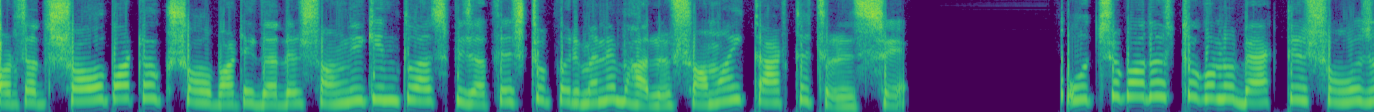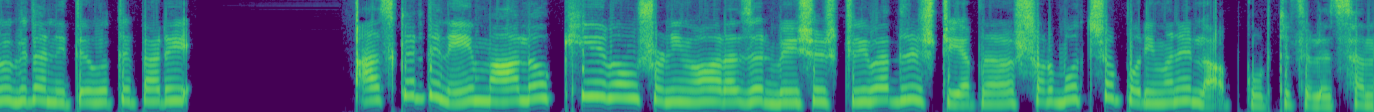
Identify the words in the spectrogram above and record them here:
অর্থাৎ সহপাঠক সহপাঠিকাদের সঙ্গে কিন্তু আজকে যথেষ্ট পরিমাণে ভালো সময় কাটতে চলেছে। উচ্চপদস্থ কোনো ব্যক্তির সহযোগিতা নিতে হতে পারে আজকের দিনে মা লক্ষ্মী এবং শনি মহারাজের বিশেষ কৃপা দৃষ্টি আপনারা সর্বোচ্চ পরিমাণে লাভ করতে চলেছেন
